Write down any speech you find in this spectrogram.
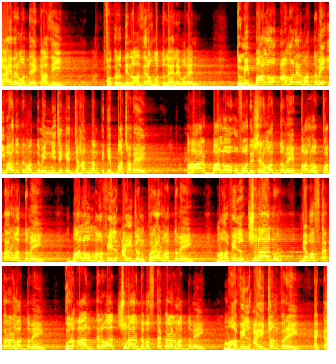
গায়েবের মধ্যে কাজী ফকরুদ্দিন রাজি রহমতুল্লাহ আলাই বলেন, তুমি ভালো আমলের মাধ্যমে, ইবাদতের মাধ্যমে নিজেকে জাহান্নাম থেকে বাঁচাবে আর ভালো উপদেশের মাধ্যমে, ভালো কথার মাধ্যমে, ভালো মাহফিল আয়োজন করার মাধ্যমে, মাহফিল শোনানোর ব্যবস্থা করার মাধ্যমে, কুরআন তেলাওয়াত শোনার ব্যবস্থা করার মাধ্যমে, মাহফিল আয়োজন করে একটা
